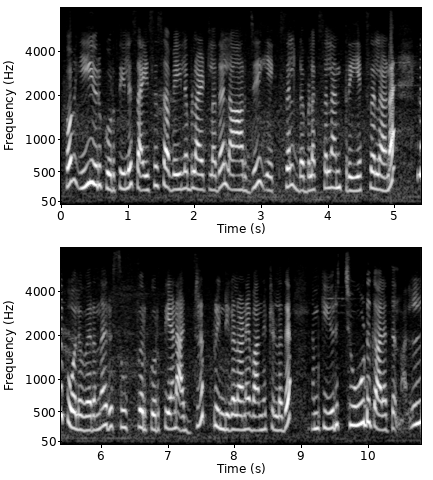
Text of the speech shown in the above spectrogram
അപ്പം ഈ ഒരു കുർത്തിയിൽ സൈസസ് അവൈലബിൾ ആയിട്ടുള്ളത് large XL double XL and three XL ആണ്. ഇതുപോലെ വരുന്ന ഒരു സൂപ്പർ കുർത്തിയാണ്. അജ്ര പ്രിന്റുകളാണ് വന്നിട്ടുള്ളത്. നമുക്ക് ഈ ഒരു ചൂട് കാലത്ത് നല്ല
